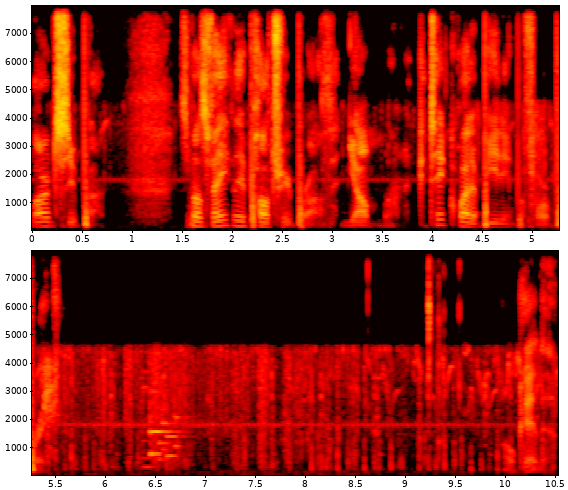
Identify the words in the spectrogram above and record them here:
large soup pot. smells vaguely of poultry broth. Yum. It can take quite a beating before breaking. Okay then.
